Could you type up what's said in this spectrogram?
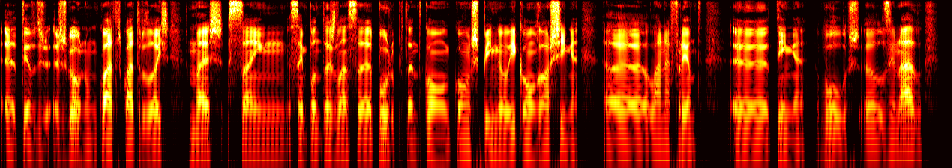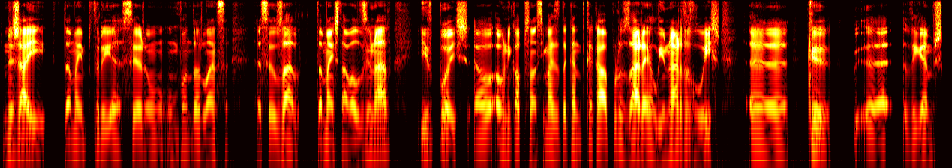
uh, teve, jogou num 4-4-2, mas sem, sem pontas de lança puro, portanto com, com Espinho e com Rochinha uh, lá na frente. Uh, tinha Bulos uh, lesionado, Nejaí também poderia ser um, um ponta de lança a ser usado, também estava lesionado, e depois a, a, única opção assim mais atacante que acaba por usar é Leonardo Ruiz, uh, que digamos,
